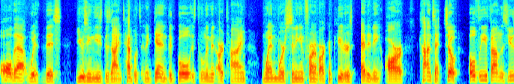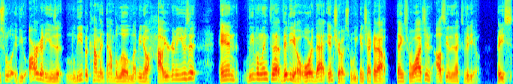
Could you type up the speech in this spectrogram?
all that with this using these design templates. And again, the goal is to limit our time when we're sitting in front of our computers editing our content. So Hopefully you found this useful. If you are going to use it, leave a comment down below. Let me know how you're going to use it and leave a link to that video or that intro so we can check it out. Thanks for watching. I'll see you in the next video. Peace.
